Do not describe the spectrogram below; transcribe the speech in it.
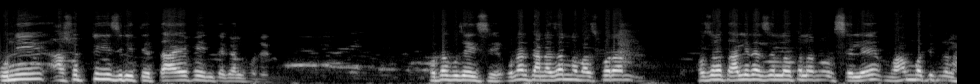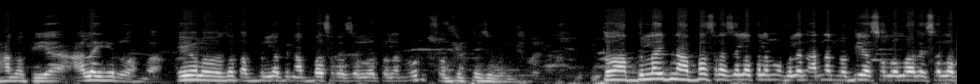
উনি আষট্টি হিজড়িতে তায়েফে ইন্তেকাল করেন। কথা বুঝাইছে। ওনার জানাজার নামাজ পড়ান হজরত আলী রাজিয়াল্লাহ তালানোর ছেলে মোহাম্মদ ইবনুল হানফিয়া আলাইহির রহমা। এই হলো হজরত আব্দুল্লাহ বিন আব্বাস রাজিয়াল্লাহ তালানোর সংক্ষিপ্ত জীবনী। তো আব্দুল্লাহ ইবনে আব্বাস রাজিয়াল্লাহ তালানু বলেন, আন্না সাল্লাল্লাহু আলাইহি সাল্লাম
